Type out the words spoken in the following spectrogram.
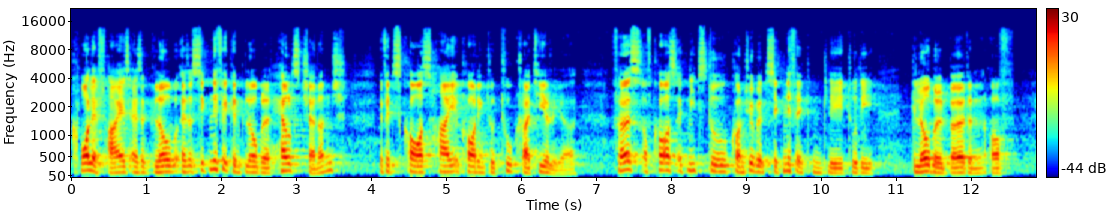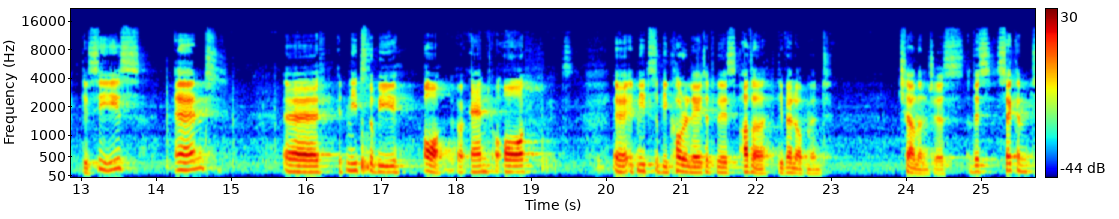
qualifies as a, global, as a significant global health challenge if its scores high according to two criteria. First, of course, it needs to contribute significantly to the global burden of disease, and uh, it needs to be, or and or uh, it needs to be correlated with other development challenges. This second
